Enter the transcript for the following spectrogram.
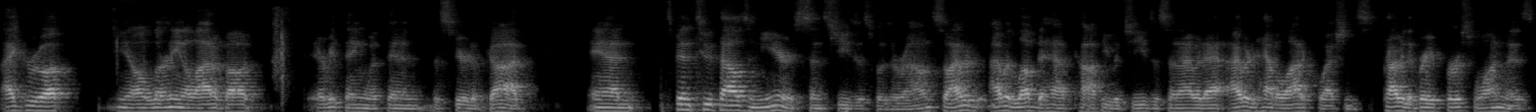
I grew up you know, learning a lot about everything within the Spirit of God. And it's been 2000 years since Jesus was around. So I would I would love to have coffee with Jesus and I would I would have a lot of questions. Probably the very first one is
